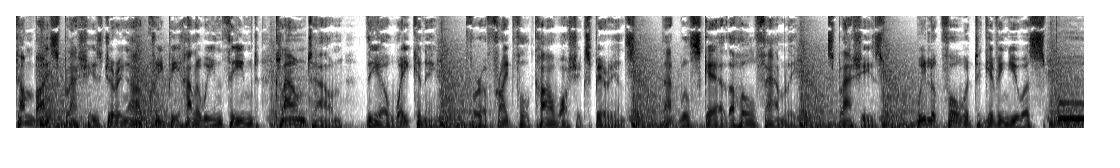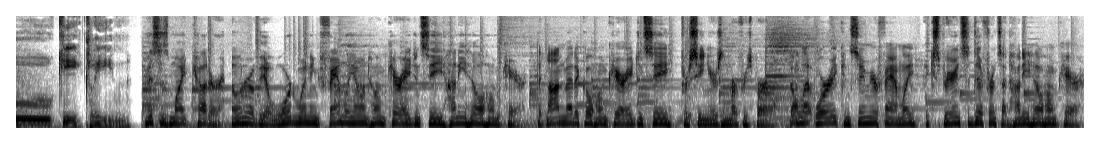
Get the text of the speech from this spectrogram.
Come by Splashies during our creepy Halloween themed Clown Town, The Awakening, for a frightful car wash experience that will scare the whole family. Splashies. We look forward to giving you a spooky clean. This is Mike Cutter, owner of the award winning family owned home care agency Honey Hill Home Care, the non medical home care agency for seniors in Murfreesboro. Don't let worry consume your family. Experience the difference at Honey Hill Home Care.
